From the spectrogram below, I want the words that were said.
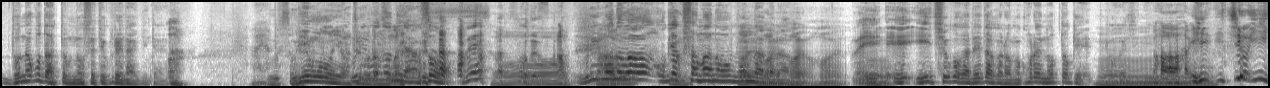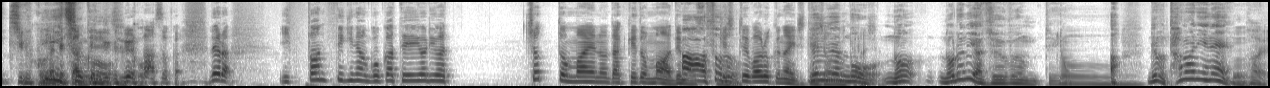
どんなことあっても乗せてくれないみたいな売り物には売り物にはそうね。そう売り物はお客様のもんだから、はいはいはいはいええいい中古が出たからもうこれ乗っとけっていう感じ。うん。ああい一応いい中古が出たっていい中古。あそうか。だから一般的なご家庭よりはちょっと前のだけどまあでもああそう決して悪くない自転全然車を乗ってらっしもうの乗るには十分っていう。うんあでもたまにね、うん。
